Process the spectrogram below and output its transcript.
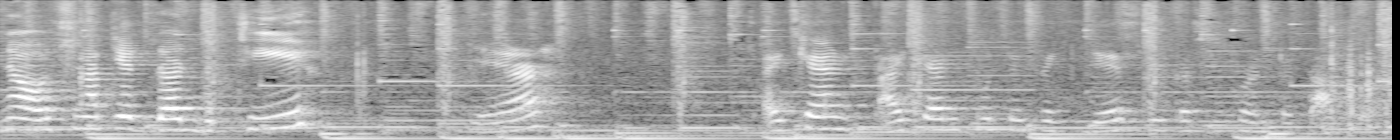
No, it's not yet done. The tea. There. I can't. I can't put it like this because it's going to it.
